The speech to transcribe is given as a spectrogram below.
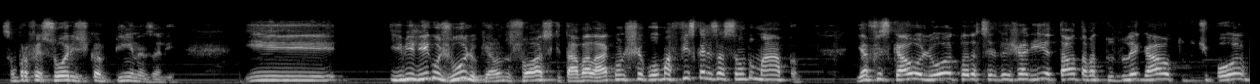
São professores de Campinas ali. E, e me liga o Júlio, que é um dos sócios que estava lá, quando chegou uma fiscalização do mapa. E a fiscal olhou toda a cervejaria e tal, tava tudo legal, tudo de boa.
